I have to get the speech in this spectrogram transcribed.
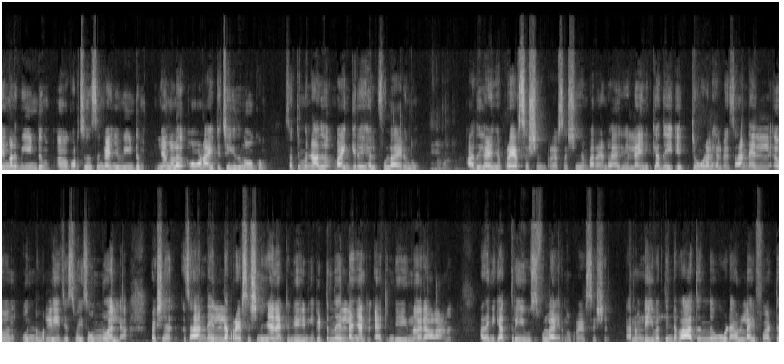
ഞങ്ങൾ വീണ്ടും കുറച്ച് ദിവസം കഴിഞ്ഞ് വീണ്ടും ഞങ്ങൾ ആയിട്ട് ചെയ്ത് നോക്കും സത്യം പറഞ്ഞാൽ അത് ഭയങ്കര ഹെൽപ്ഫുൾ ആയിരുന്നു. അത് കഴിഞ്ഞ പ്രയർ സെഷൻ പ്രയർ സെഷൻ ഞാൻ പറയേണ്ട കാര്യമില്ല. എനിക്കത് ഏറ്റവും കൂടുതൽ ഹെൽപ്പ് സാറിന്റെ എല്ലാ ഒന്നും റിലീജിയസ് വൈസ് ഒന്നുമല്ല. പക്ഷേ സാറിന്റെ എല്ലാ പ്രയർ സെഷനും ഞാൻ അറ്റൻഡ് ചെയ്തു എനിക്ക് കിട്ടുന്ന എല്ലാം ഞാൻ അറ്റൻഡ് ചെയ്യുന്ന ഒരാളാണ്. അതെനിക്ക് അത്രയും യൂസ്ഫുൾ ആയിരുന്നു പ്രയർ സെഷൻ കാരണം ദൈവത്തിന്റെ ഭാഗത്തു നിന്ന് കൂടെ ഉള്ള എഫേർട്ട്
